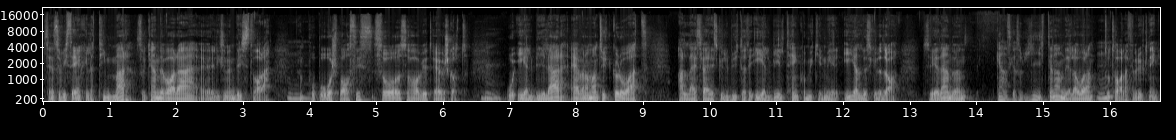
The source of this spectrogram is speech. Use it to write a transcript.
Sen så vissa enskilda timmar så kan det vara eh, liksom en bristvara. Men på, på årsbasis så, så har vi ett överskott. Och elbilar, även om man tycker då att alla i Sverige skulle byta till elbil, tänk vad mycket mer el det skulle dra. Så är det ändå en ganska så liten andel av vår totala förbrukning.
